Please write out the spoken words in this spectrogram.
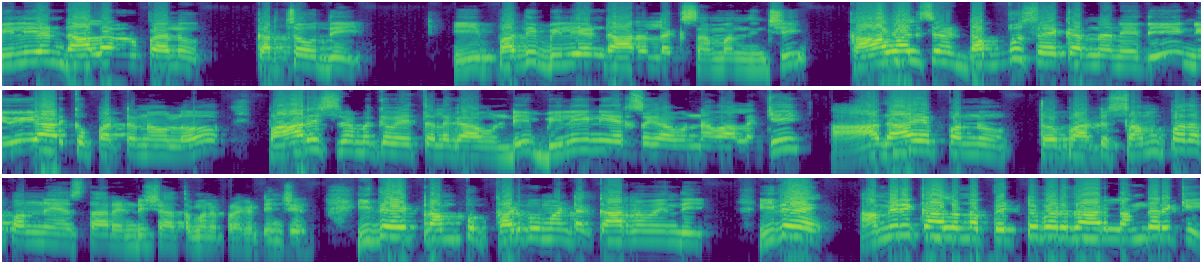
బిలియన్ డాలర్ రూపాయలు ఖర్చు అవుద్ది ఈ పది బిలియన్ డాలర్లకు సంబంధించి కావాల్సిన డబ్బు సేకరణ అనేది న్యూయార్క్ పట్టణంలో పారిశ్రామికవేత్తలుగా ఉండి బిలీనియర్స్గా ఉన్న వాళ్ళకి ఆదాయ పన్నుతో పాటు సంపద పన్ను వేస్తా రెండు శాతం అని ప్రకటించాడు ఇదే ట్రంప్ కడుపు మంటకు కారణమైంది. ఇదే అమెరికాలో ఉన్న పెట్టుబడిదారులందరికీ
